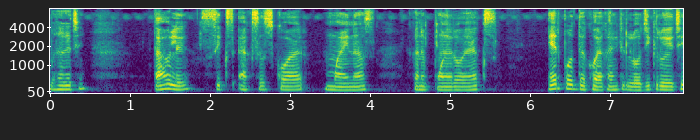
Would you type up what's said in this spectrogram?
বোঝা গেছে? তাহলে সিক্স এক্স স্কোয়ার মাইনাস এখানে পনেরো এক্স এরপর দেখো এখানে একটি লজিক রয়েছে।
